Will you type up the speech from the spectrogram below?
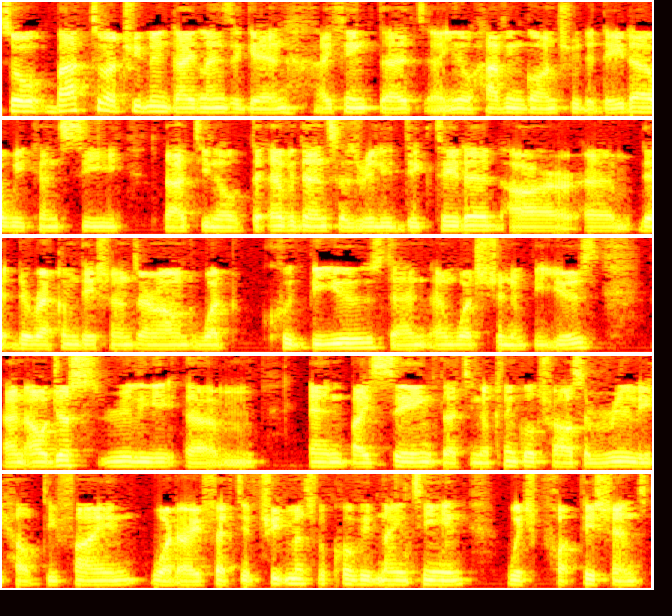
So back to our treatment guidelines again, I think that, uh, you know, having gone through the data, we can see that, you know, the evidence has really dictated our, um, the, the, recommendations around what could be used and, and what shouldn't be used. And I'll just really, um, end by saying that, you know, clinical trials have really helped define what are effective treatments for COVID-19, which patients,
